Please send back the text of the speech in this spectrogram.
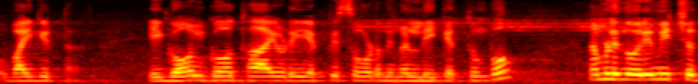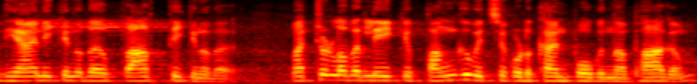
വൈകിട്ട് ഈ ഗോൽഗോഥായുടെ എപ്പിസോഡ് നിങ്ങളിലേക്ക് എത്തുമ്പോൾ നമ്മൾ ഇന്ന് ഒരുമിച്ച് ധ്യാനിക്കുന്നത് പ്രാർത്ഥിക്കുന്നത് മറ്റുള്ളവരിലേക്ക് പങ്കുവെച്ച് കൊടുക്കാൻ പോകുന്ന ഭാഗം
